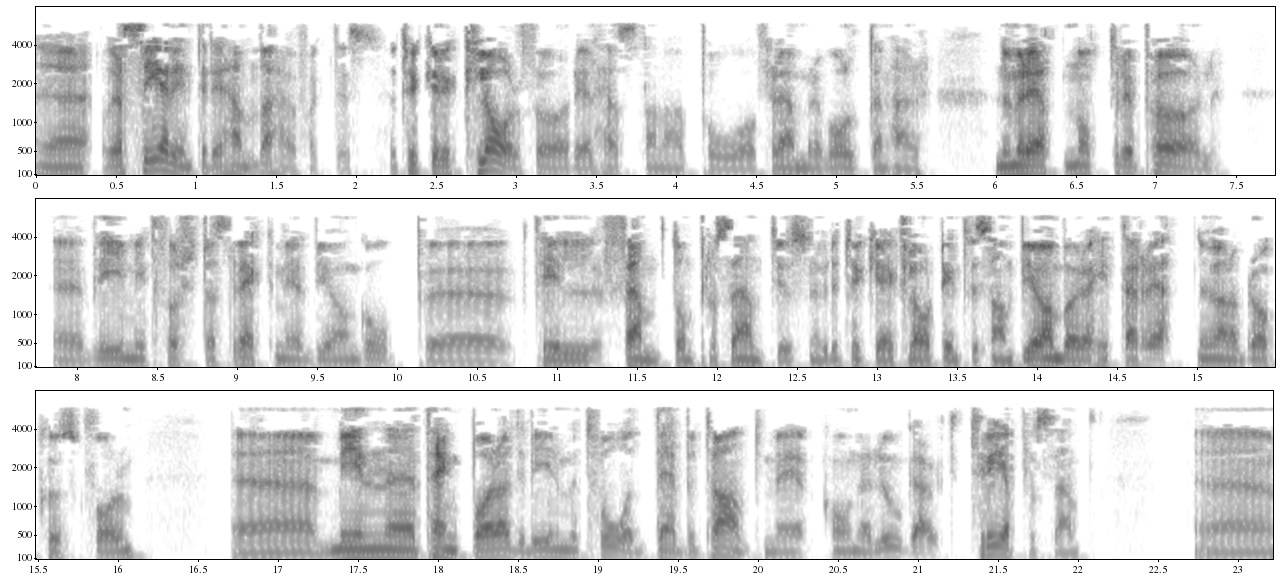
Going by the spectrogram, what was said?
Eh, och jag ser inte det hända här faktiskt. Jag tycker det är klar fördel hästarna på främre volten här. Nummer ett, Notre Pearl Eh, blir mitt första streck med Björn Goop eh, till 15 procent just nu. Det tycker jag är klart intressant. Björn börjar hitta rätt nu. Han har bra kuskform. Eh, min eh, tänkbara, det blir nummer två, debutant med Conor Lugard, 3 procent. Eh,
